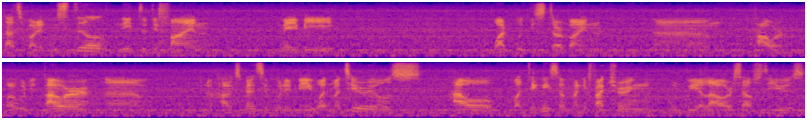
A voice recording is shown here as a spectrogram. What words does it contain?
that's about it. We still need to define maybe what would this turbine um, power? What would it power? Um, how expensive would it be? What materials? How? What techniques of manufacturing would we allow ourselves to use,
